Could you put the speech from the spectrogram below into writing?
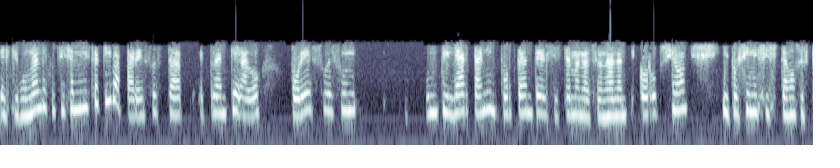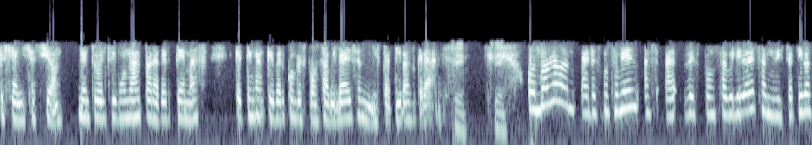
el Tribunal de Justicia Administrativa, para eso está planteado, por eso es un un pilar tan importante del Sistema Nacional Anticorrupción y pues sí necesitamos especialización dentro del tribunal para ver temas que tengan que ver con responsabilidades administrativas graves. Sí, sí. Cuando hablo de responsabilidades, responsabilidades administrativas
